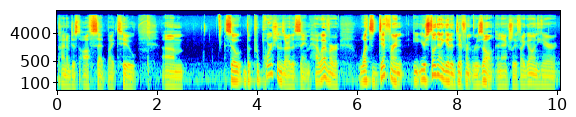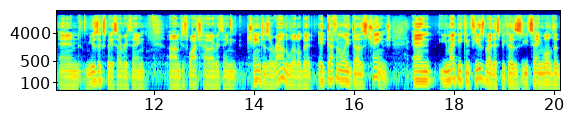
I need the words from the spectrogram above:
kind of just offset by two. Um, so the proportions are the same. However, what's different, you're still going to get a different result. And actually, if I go in here and music space everything, um, just watch how everything changes around a little bit, it definitely does change. And you might be confused by this because you're saying, well, the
